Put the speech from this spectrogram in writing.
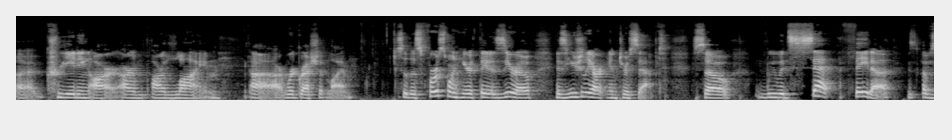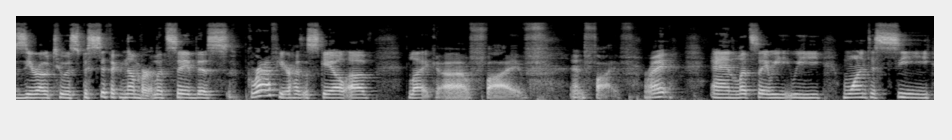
uh, creating our, our, our line, uh, our regression line. So this first one here, theta zero, is usually our intercept. So we would set theta of zero to a specific number. Let's say this graph here has a scale of like uh, five and five, right? And let's say we, we wanted to see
